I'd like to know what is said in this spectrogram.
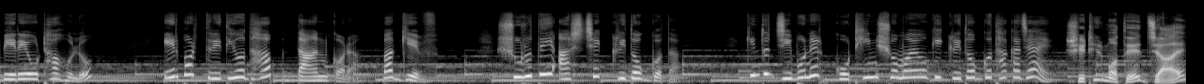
বেড়ে ওঠা হলো এরপর তৃতীয় ধাপ দান করা বা গিভ। শুরুতেই আসছে কৃতজ্ঞতা। কিন্তু জীবনের কঠিন সময়েও কি কৃতজ্ঞ থাকা যায়? সেটির মতে যায়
